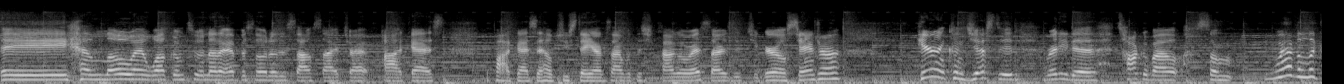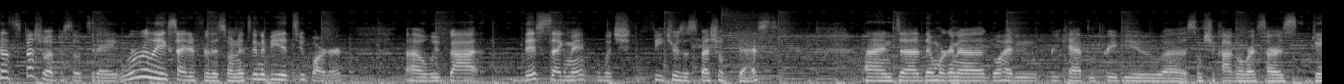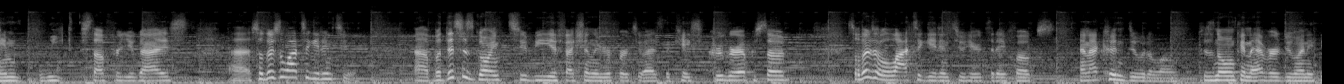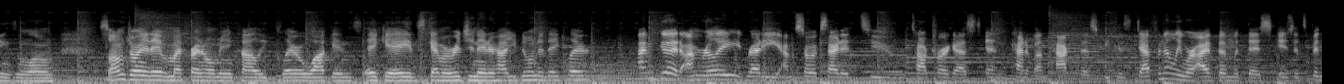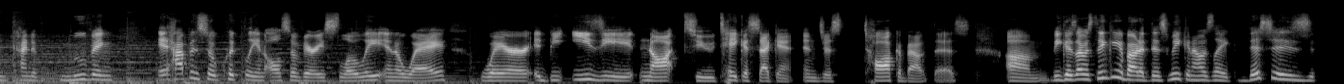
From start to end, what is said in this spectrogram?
Hey, hello, and welcome to another episode of the Southside Trap Podcast, the podcast that helps you stay on side with the Chicago Red Stars. It's your girl, Sandra, here and congested, ready to talk about some. Having like a special episode today. We're really excited for this one. It's going to be a two parter. Uh, we've got this segment, which features a special guest. And uh, then we're going to go ahead and recap and preview uh, some Chicago Red Stars game week stuff for you guys. Uh, so there's a lot to get into. Uh, but this is going to be affectionately referred to as the Casey Krueger episode. So there's a lot to get into here today, folks. And I couldn't do it alone because no one can ever do anything alone. So I'm joined today with my friend, homie, and colleague, Claire Watkins, aka the Scam Originator. How you doing today, Claire? I'm good. I'm really ready. I'm so excited to talk to our guest and kind of unpack this because definitely where I've been with this is it's been kind of moving. It happens so quickly and also very slowly in a way where it'd be easy not to take a second and just talk about this. Um, because I was thinking about it this week and I was like, this is,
